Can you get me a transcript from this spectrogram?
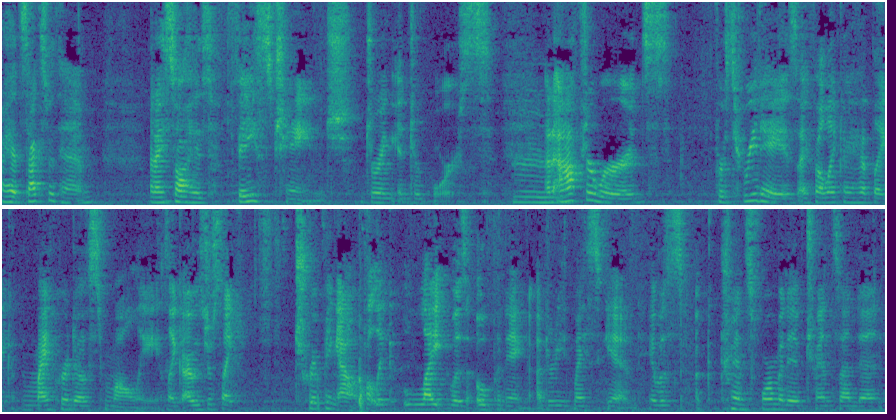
I had sex with him and I saw his face change during intercourse. And afterwards, for three days, I felt like I had like microdosed Molly. Like I was just like tripping out. Felt like light was opening underneath my skin. It was a transformative, transcendent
